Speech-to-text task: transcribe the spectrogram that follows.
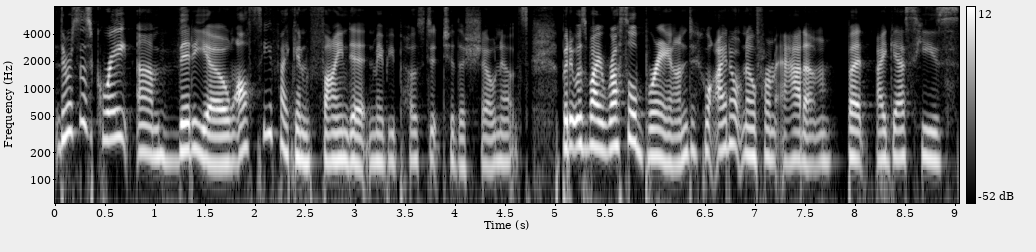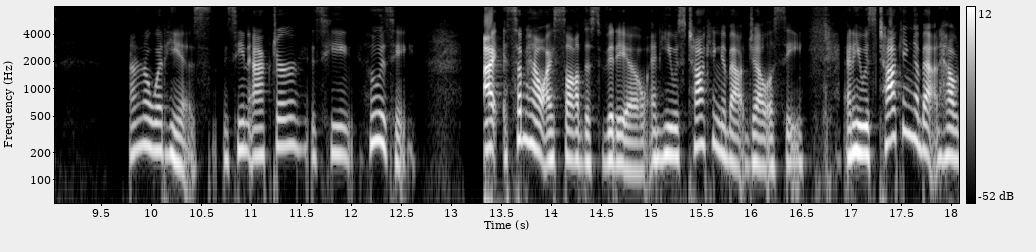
there's this great um, video. I'll see if I can find it and maybe post it to the show notes. But it was by Russell Brand, who I don't know from Adam, but I guess he's, I don't know what he is. Is he an actor? Is he, who is he? I somehow I saw this video and he was talking about jealousy and he was talking about how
